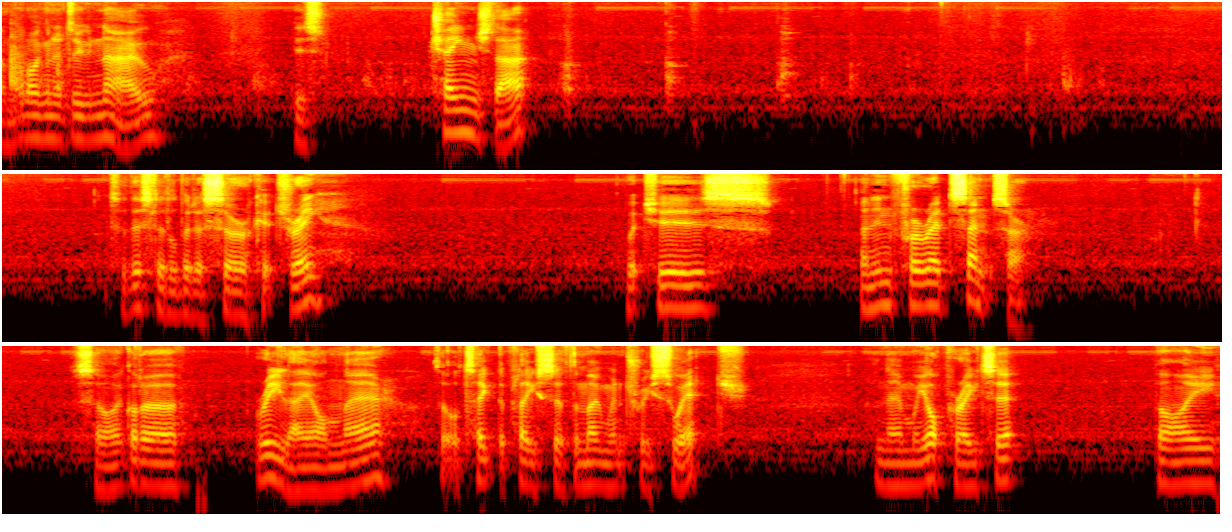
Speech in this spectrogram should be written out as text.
And what I'm going to do now is change that to this little bit of circuitry which is an infrared sensor. So I've got a relay on there that will take the place of the momentary switch and then we operate it by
